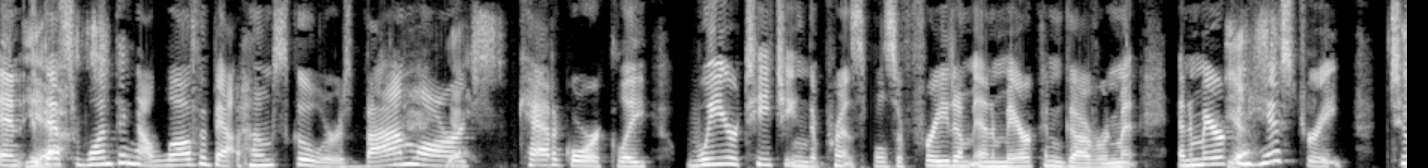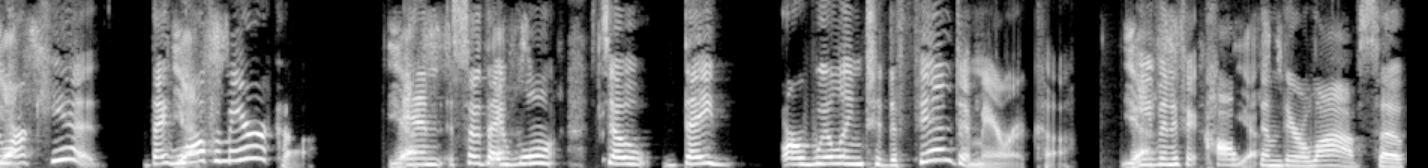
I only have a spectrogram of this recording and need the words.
And yes. that's one thing I love about homeschoolers. By and large, yes. categorically, we are teaching the principles of freedom and American government and American yes. history to our kids. They love America. And so they want so they are willing to defend America yes. even if it costs yes. them their lives. So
